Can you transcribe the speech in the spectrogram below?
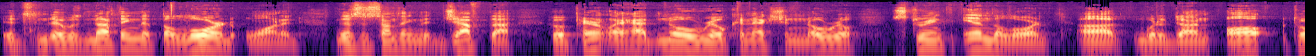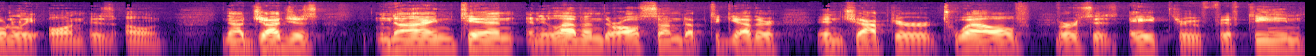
it was nothing that the Lord wanted. This is something that Jephthah, who apparently had no real connection, no real strength in the Lord, uh, would have done all totally on his own. Now, Judges 9, 10, and 11, they're all summed up together in chapter 12, verses 8 through 15.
